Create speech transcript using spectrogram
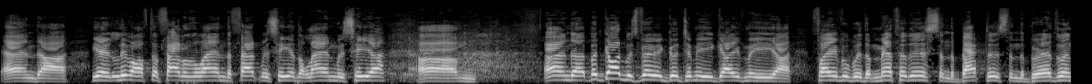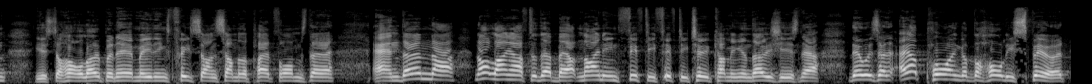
and uh, yeah, live off the fat of the land. The fat was here, the land was here. Um, and, uh, but God was very good to me. He gave me uh, favor with the Methodists and the Baptists and the Brethren. He used to hold open air meetings, preach on some of the platforms there. And then, uh, not long after that, about 1950, 52, coming in those years now, there was an outpouring of the Holy Spirit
